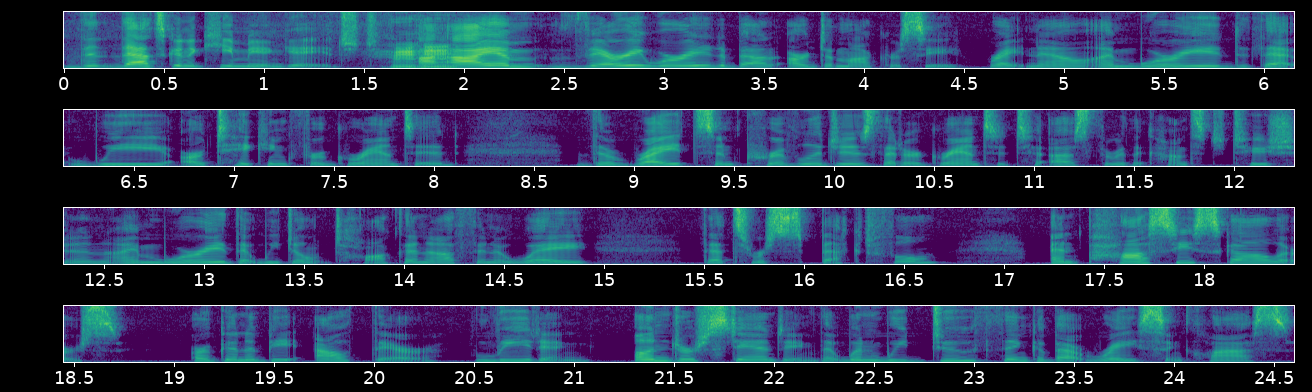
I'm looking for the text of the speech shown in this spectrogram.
Then that's going to keep me engaged. I, I am very worried about our democracy right now. I'm worried that we are taking for granted the rights and privileges that are granted to us through the Constitution. I'm worried that we don't talk enough in a way that's respectful. And posse scholars are going to be out there leading, understanding that when we do think about race and class,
